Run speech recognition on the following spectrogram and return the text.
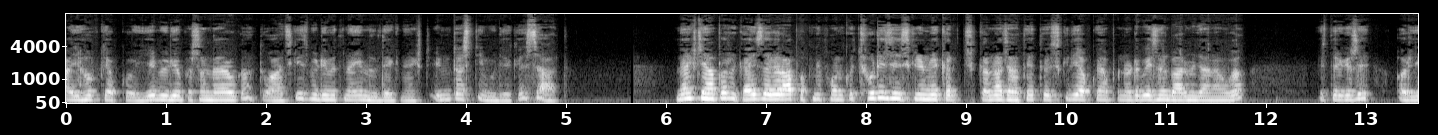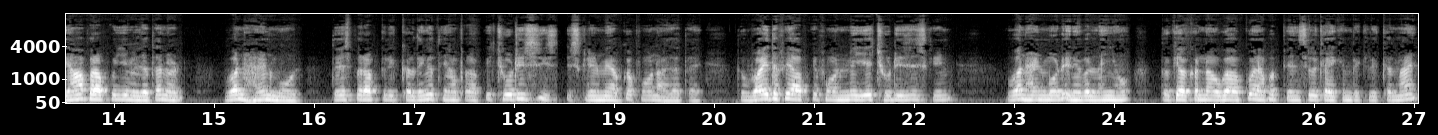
आई होप कि आपको ये वीडियो पसंद आया होगा। तो आज की इस वीडियो में इतना ही। मिलते एक नेक्स्ट इंटरेस्टिंग वीडियो के साथ। नेक्स्ट यहाँ पर गाइज़ अगर आप अपने फ़ोन को छोटी सी स्क्रीन में कर, करना चाहते हैं तो इसके लिए आपको यहाँ पर नोटिफिकेशन बार में जाना होगा। इस तरीके से। और यहाँ पर आपको ये मिल जाता है वन हैंड मोड तो इस पर आप क्लिक कर देंगे तो यहाँ पर आपकी छोटी सी स्क्रीन में आपका फ़ोन आ जाता है। तो वाई दफ़े आपके फ़ोन में ये छोटी सी screen one hand mode enable नहीं हो तो क्या करना होगा आपको यहाँ पर पेंसिल के आइकन पर क्लिक करना है।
